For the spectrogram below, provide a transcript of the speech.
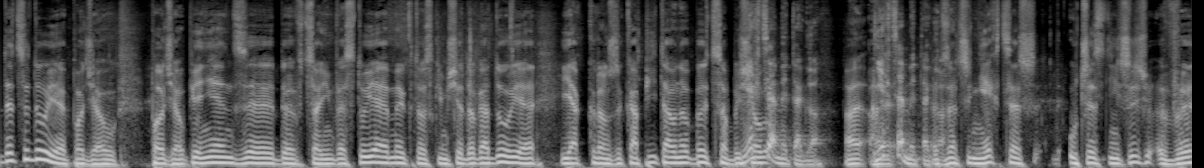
decyduje podział, podział pieniędzy, w co inwestujemy, kto z kim się dogaduje, jak krąży kapitał. No by co by Nie chcemy tego. Ale, ale, nie chcemy tego. To znaczy nie chcesz uczestniczyć w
